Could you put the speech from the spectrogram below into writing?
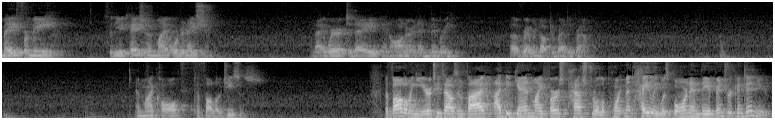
made for me for the occasion of my ordination. And I wear it today in honor and in memory of Reverend Dr. Bradley Brown. And my call to follow Jesus. The following year, 2005, I began my first pastoral appointment. Haley was born, and the adventure continued.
